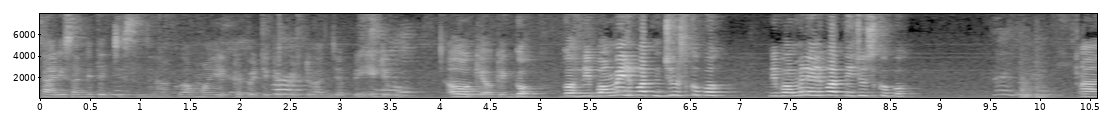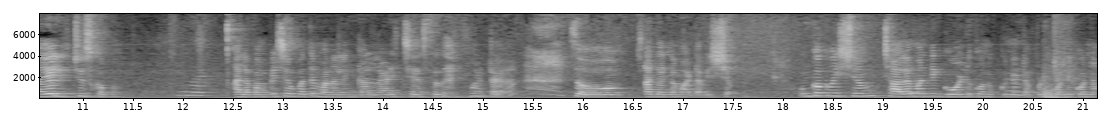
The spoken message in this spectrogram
saris అన్నీ తెచ్చిస్తుంది నాకు. అమ్మ ఎక్కడ పెట్టి ఇక్కడ పెట్టు అని చెప్పి ఇటు ఓకే ఓకే గో గో నీ బొమ్మ వెళ్ళిపోతుంది. చూసుకోపో నీ బొమ్మలు వెళ్ళిపోతుంది చూసుకోపో వెళ్ళి చూసుకోపో అలా పంపించకపోతే మనల్ని ఇంకా అల్లాడిచ్చేస్తుంది అనమాట సో అదన్నమాట విషయం. ఇంకొక విషయం చాలామంది గోల్డ్ కొనుక్కునేటప్పుడు కొన్ని కొన్ని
